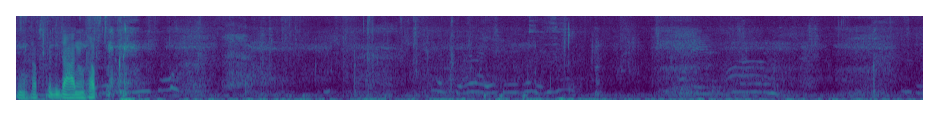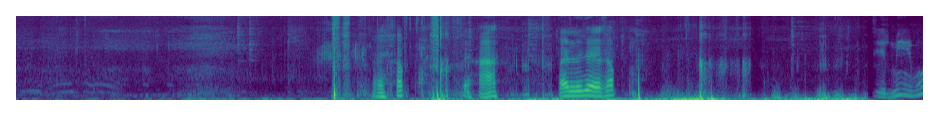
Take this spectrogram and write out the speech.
นี่ครับเป็นดันครับ ไปครับ ไปหา ไปเรื่อยๆครับสิมีบ่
